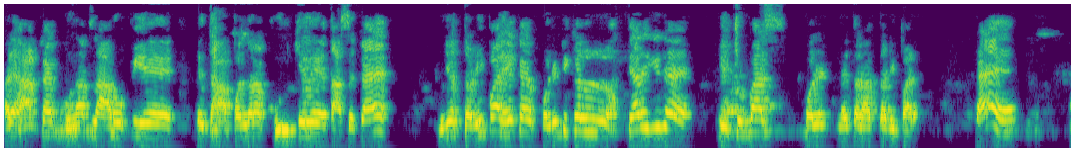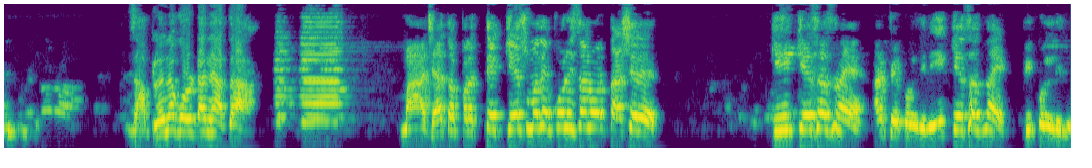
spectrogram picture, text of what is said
अरे हा काय खुनातला आरोपी आहे ते दहा पंधरा खून केलेत असं काय? म्हणजे तडीपार हे काय पॉलिटिकल हत्यार आहे की काय? हे चुपास पॉलिट नाही तर हा तडीपार काय? झापलं ना कोर्टाने आता. माझ्या तर प्रत्येक केसमध्ये पोलिसांवर ताशेर आहेत. की ही केसच नाही आणि फेकून दिली. ही केसच नाही फेकून दिली.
